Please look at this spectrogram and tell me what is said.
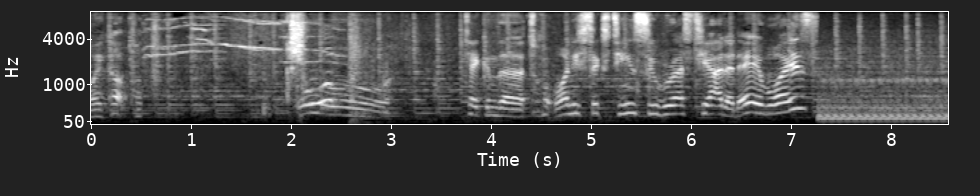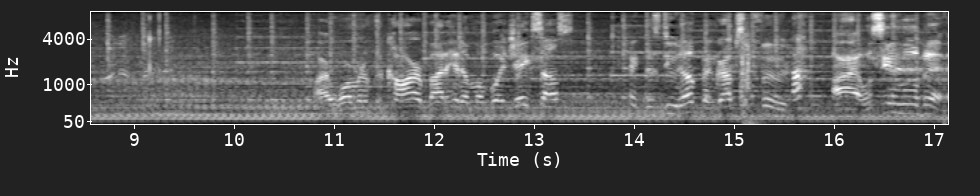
wake up. Ooh. Taking the 2016 Subaru STI today, boys. Alright, warming up the car. About to hit up my boy Jake's house. Pick this dude up and grab some food. Ah. Alright, we'll see you in a little bit.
